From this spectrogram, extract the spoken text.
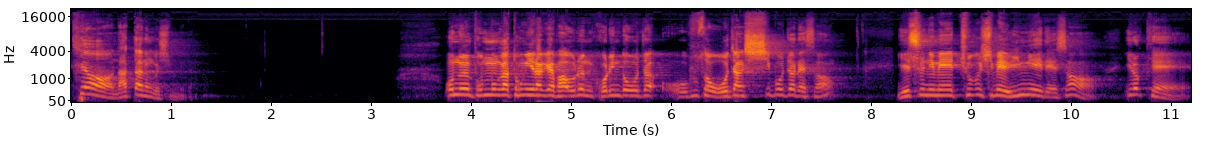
태어났다는 것입니다. 오늘 본문과 동일하게 바울은 고린도 후서 5장 15절에서 예수님의 죽으심의 의미에 대해서 이렇게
